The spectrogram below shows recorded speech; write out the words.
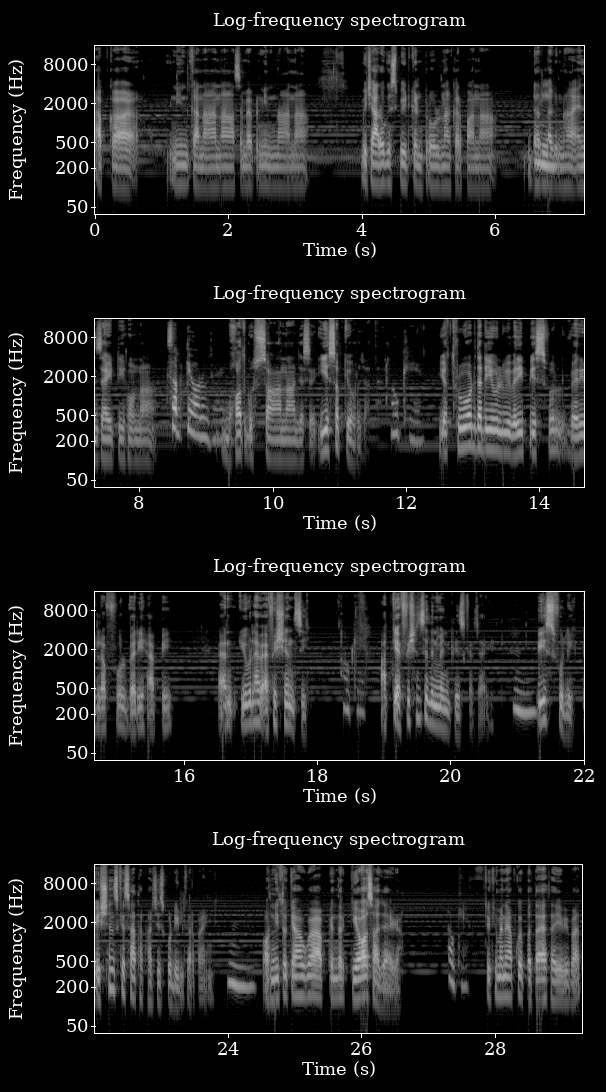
आपका नींद का ना आना समय पर नींद ना आना विचारों की स्पीड कंट्रोल ना कर पाना डर हम्म। लगना एनजाइटी होना सबके और हो जाएगा। बहुत गुस्सा आना जैसे ये सब क्योर हो जाता है। Okay your throughout the day you will be very peaceful very loveful very happy and you will have efficiency. Okay आपकी एफिशिएंसी दिन में इंक्रीज कर जाएगी। पीसफुली पेशेंस के साथ आप हर चीज़ को डील कर पाएँगे। हम्म, और नहीं तो क्या होगा आपके अंदर क्योस आ जाएगा। ओके क्योंकि मैंने आपको बताया था ये भी बात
